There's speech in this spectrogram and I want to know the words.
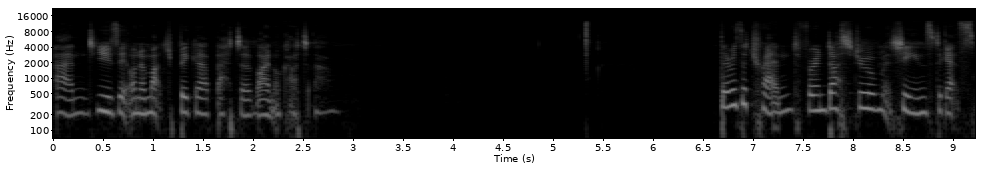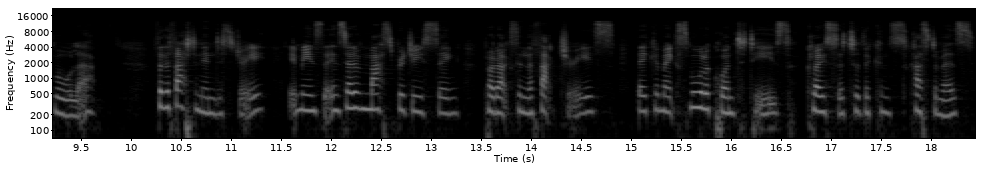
and use it on a much bigger, better vinyl cutter. There is a trend for industrial machines to get smaller. For the fashion industry, it means that instead of mass producing products in the factories, they can make smaller quantities closer to the customers.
